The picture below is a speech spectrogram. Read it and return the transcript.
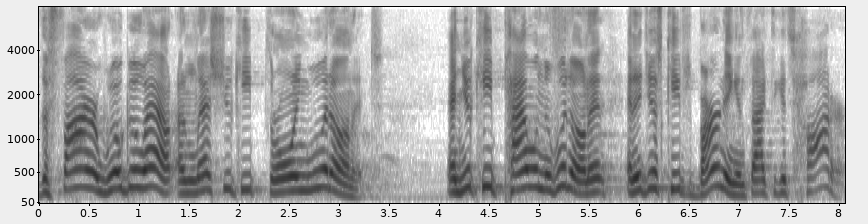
the fire will go out unless you keep throwing wood on it. And you keep piling the wood on it, and it just keeps burning. In fact, it gets hotter.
